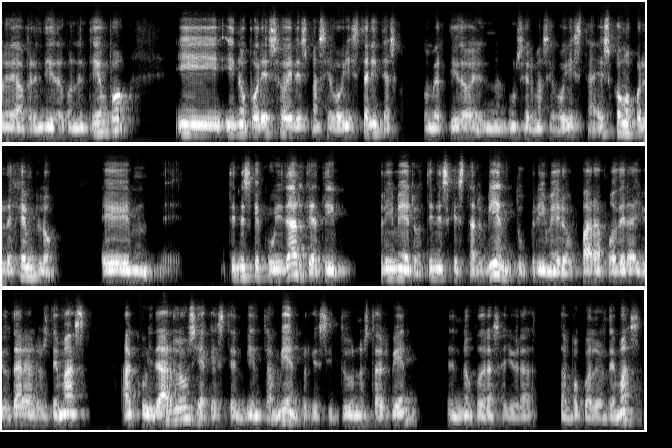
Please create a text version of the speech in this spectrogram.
lo he aprendido con el tiempo y, no por eso eres más egoísta ni te has convertido en un ser más egoísta. Es como, por ejemplo, em, tienes que cuidarte a ti primero, tienes que estar bien tú primero para poder ayudar a los demás a cuidarlos y a que estén bien también, porque si tú no estás bien, eh, no podrás ayudar tampoco a los demás.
